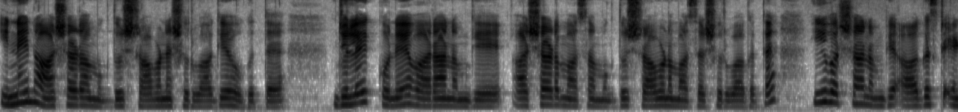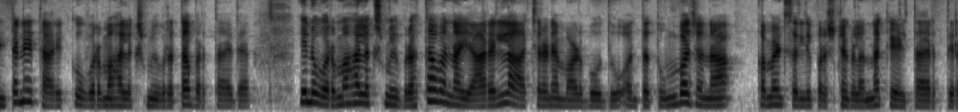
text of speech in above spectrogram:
ಇನ್ನೇನು ಆಷಾಢ ಮುಗಿದು ಶ್ರಾವಣ ಶುರುವಾಗೇ ಹೋಗುತ್ತೆ. ಜುಲೈ ಕೊನೆ ವಾರ ನಮಗೆ ಆಷಾಢ ಮಾಸ ಮುಗಿದು ಶ್ರಾವಣ ಮಾಸ ಶುರುವಾಗುತ್ತೆ. ಈ ವರ್ಷ ನಮಗೆ ಆಗಸ್ಟ್ ಎಂಟನೇ ತಾರೀಕು ವರಮಹಾಲಕ್ಷ್ಮಿ ವ್ರತ ಬರ್ತಾ ಇದೆ. ಇನ್ನು ವರಮಹಾಲಕ್ಷ್ಮಿ ವ್ರತವನ್ನು ಯಾರೆಲ್ಲ ಆಚರಣೆ ಮಾಡ್ಬೋದು ಅಂತ ತುಂಬ ಜನ ಕಮೆಂಟ್ಸಲ್ಲಿ ಪ್ರಶ್ನೆಗಳನ್ನು ಕೇಳ್ತಾ ಇರ್ತೀರ?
